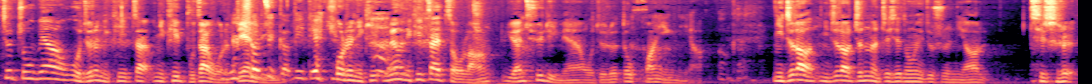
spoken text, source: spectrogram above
就周边啊，我觉得你可以在，你可以不在我的店里，隔壁店或者你可以没有，你可以在走廊园区里面，我觉得都欢迎你啊。OK，你知道，你知道，真的这些东西就是你要，其实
